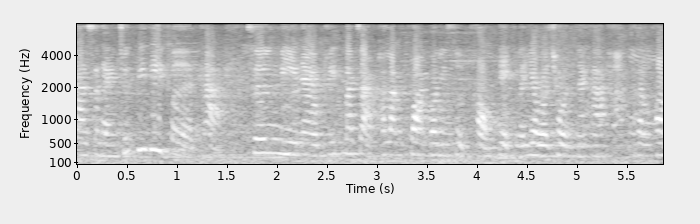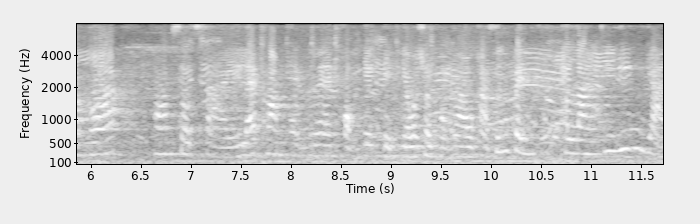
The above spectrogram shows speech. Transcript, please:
การแสดงชุดพิธีเปิดค่ะ ซึ่งมีแนวคิดมาจากพลังความบริสุทธิ์ของเด็กและเยาวชนนะคะพลังความรัก ความสดใสและความแข็งแรงของเด็กๆเยาวชนของเราค่ะ ซึ่งเป็นพลังที่ยิ่งใหญ่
